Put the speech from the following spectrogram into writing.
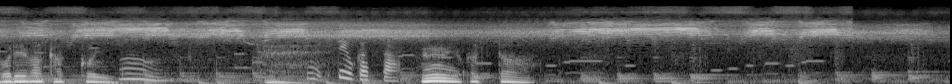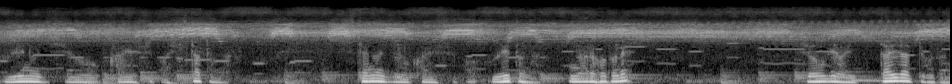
これはかっこいい、うん、来てよかった。うんよかった。上の字を返せば下となる。下の字を返せば上となる。なるほどね。上下は一体だってことね、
